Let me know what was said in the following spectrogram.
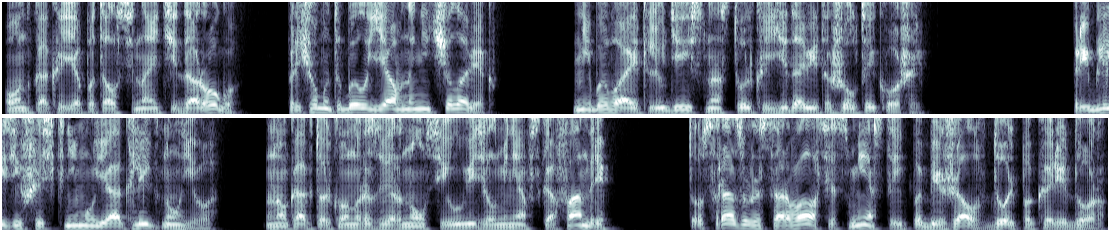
он, как и я, пытался найти дорогу, причем это был явно не человек. Не бывает людей с настолько ядовито-желтой кожей. Приблизившись к нему, я окликнул его, но как только он развернулся и увидел меня в скафандре, то сразу же сорвался с места и побежал вдоль по коридору.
